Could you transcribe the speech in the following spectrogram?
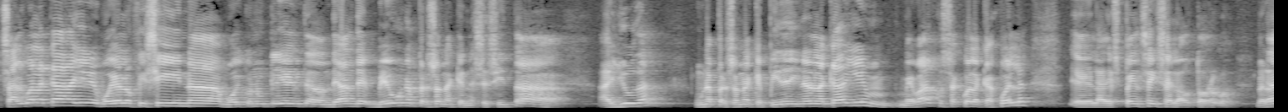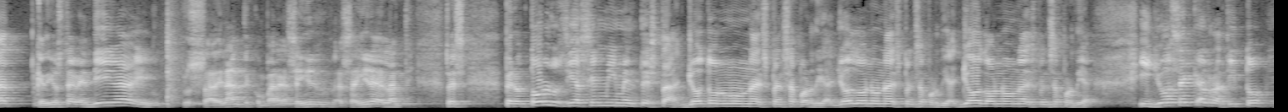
salgo a la calle, voy a la oficina, voy con un cliente a donde ande, veo una persona que necesita ayuda, una persona que pide dinero en la calle, me bajo, saco la cajuela, eh, la despensa y se la otorgo, ¿verdad? Que Dios te bendiga y pues adelante, compadre, a seguir, a seguir adelante. Entonces, pero todos los días en mi mente está, yo dono una despensa por día, yo dono una despensa por día, yo dono una despensa por día. Y yo sé que al ratito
